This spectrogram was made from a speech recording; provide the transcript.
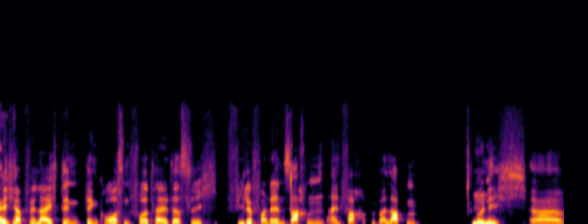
Ich habe vielleicht den, den großen Vorteil, dass sich viele von den Sachen einfach überlappen mhm. und ich äh,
